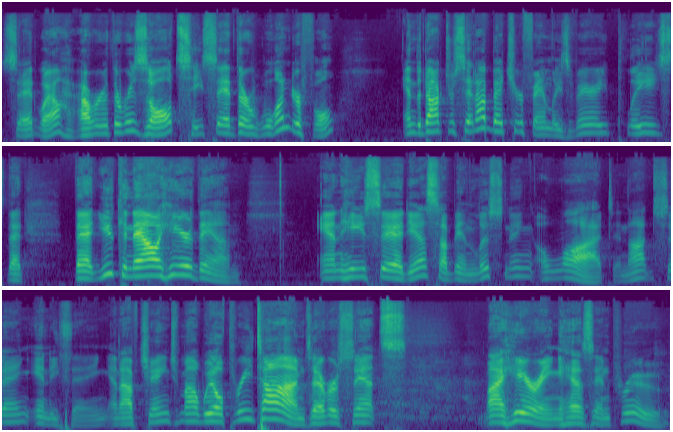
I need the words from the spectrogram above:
said, Well, how are the results? He said, They're wonderful. And the doctor said, I bet your family's very pleased that, that you can now hear them. And he said, Yes, I've been listening a lot and not saying anything, and I've changed my will three times ever since my hearing has improved.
